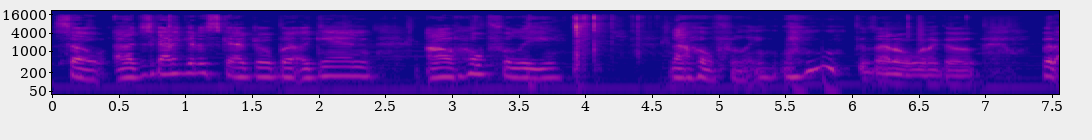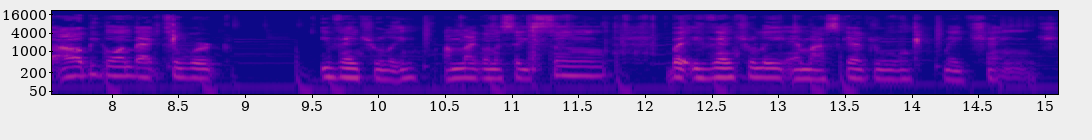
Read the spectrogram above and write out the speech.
So I just got to get a schedule. But again, I'll hopefully Not hopefully, because I don't want to go. But I'll be going back to work eventually. I'm not going to say soon, but eventually, and my schedule may change.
